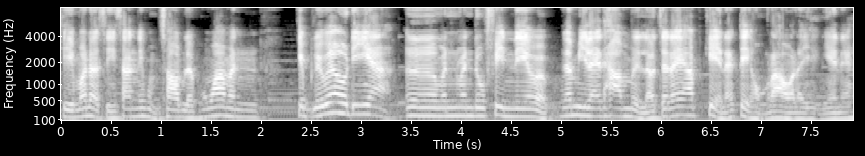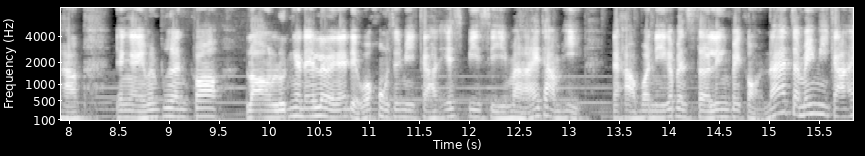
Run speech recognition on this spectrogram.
ทีมวัตเตอร์ซีซั่นที่ผมชอบเลยเพราะว่ามัน เก็บเลเวลดีอะ เออ มัน มันดูฟินดีแบบจะมีอะไรทำหรือเราจะได้อัปเกรดนักเตะของเราอะไรอย่างเงี้ยนะครับ ยังไงเพื่อนๆก็ลองลุ้นกันได้เลยนะเดี๋ยวว่าคงจะมีการ SBC มาให้ทำอีกนะครับวันนี้ก็เป็นสเตอร์ลิงไปก่อนน่าจะไม่มีการไอ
